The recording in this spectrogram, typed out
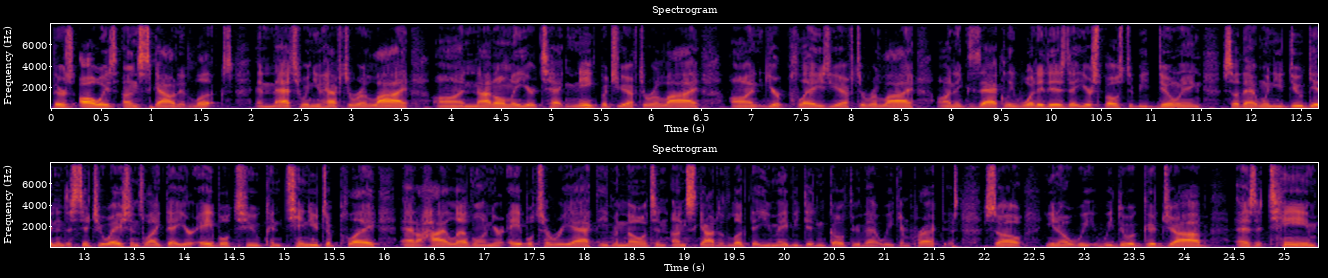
there's always unscouted looks. And that's when you have to rely on not only your technique but you have to rely on your plays. You have to rely on exactly what it is that you're supposed to be doing so that when you do get into situations like that you're able to continue to play at a high level and you're able to react even though it's an unscouted look that you maybe didn't go through that week in practice. So, you know, we, we do a good job as a team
